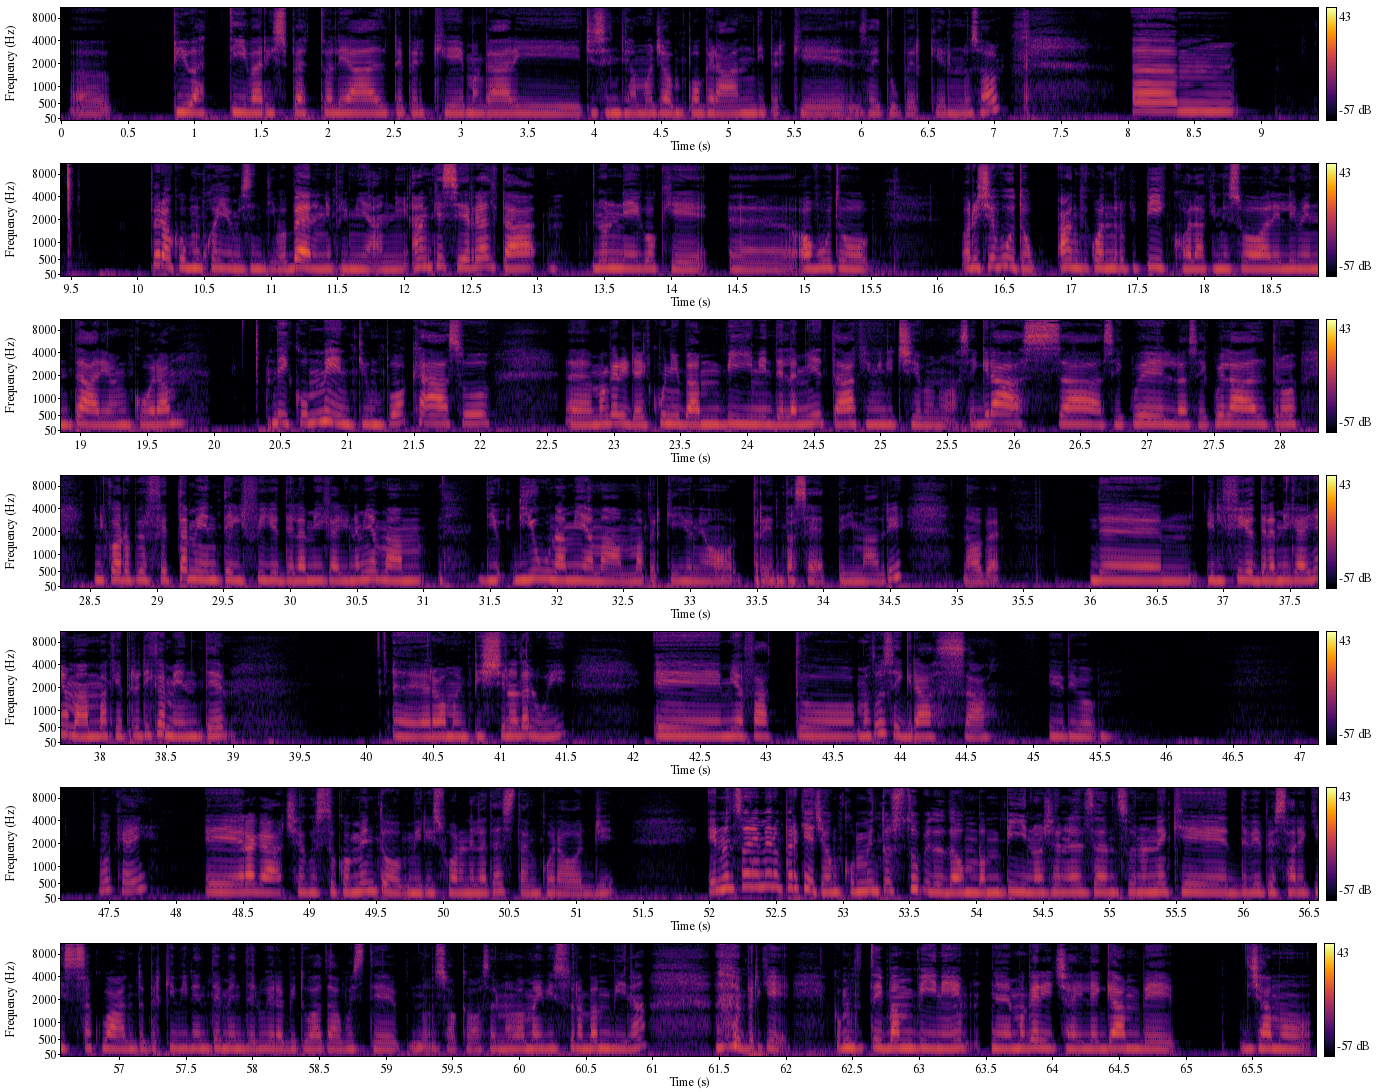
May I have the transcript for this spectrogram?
uh, più attiva rispetto alle altre perché magari ci sentiamo già un po' grandi perché sai tu perché non lo so. Um, però comunque io mi sentivo bene nei primi anni, anche se in realtà non nego che eh, ho avuto ho ricevuto anche quando ero più piccola, che ne so, alle elementari ancora, dei commenti un po' a caso, eh, magari di alcuni bambini della mia età che mi dicevano ah, sei grassa, sei quella, sei quell'altro. Mi ricordo perfettamente il figlio dell'amica di una mia mamma, di, di una mia mamma, perché io ne ho 37 di madri, no vabbè, de, il figlio dell'amica di mia mamma che praticamente eh, eravamo in piscina da lui e mi ha fatto ma tu sei grassa? E io dico ok e raga, cioè questo commento mi risuona nella testa ancora oggi. E non so nemmeno perché c'è un commento stupido da un bambino, cioè nel senso non è che deve pesare chissà quanto, perché evidentemente lui era abituato a queste, non so cosa, non aveva mai visto una bambina, perché come tutti i bambini eh, magari c'hai le gambe, diciamo,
